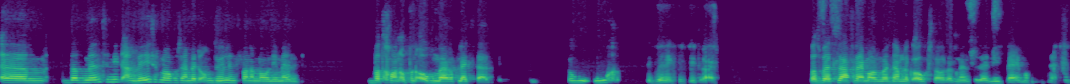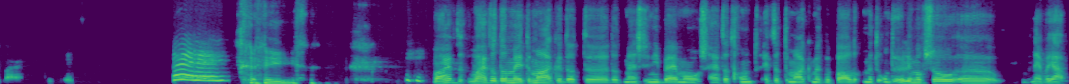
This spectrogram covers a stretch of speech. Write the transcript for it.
um, dat mensen niet aanwezig mogen zijn bij de onthulling van een monument. Wat gewoon op een openbare plek staat. Hoe, hoe ik weet niet, ik vind het niet raar. Was bij het slavernijmonument namelijk ook zo, dat mensen er niet bij mochten zijn. Hey! Hey! waar, heeft, waar heeft dat dan mee te maken dat, uh, dat mensen er niet bij mogen zijn? Heeft dat, gewoon, heeft dat te maken met, bepaalde, met de onthulling of zo? Uh, nee, maar ja,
